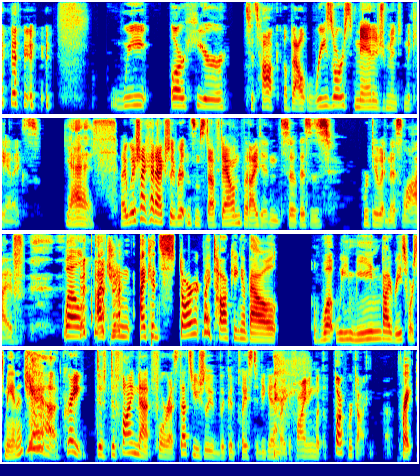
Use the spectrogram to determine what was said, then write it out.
we are here to talk about resource management mechanics. Yes. I wish I had actually written some stuff down, but I didn't. So this is we're doing this live. Well, I can I can start by talking about what we mean by resource management. Yeah, great. De- define that for us. That's usually the good place to begin by defining what the fuck we're talking about. Right.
